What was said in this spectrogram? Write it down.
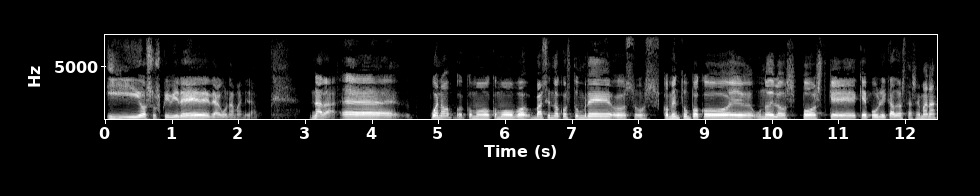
y os suscribiré de alguna manera. Nada, eh, bueno, pues como, como va siendo costumbre, os, os comento un poco eh, uno de los posts que, que, he publicado esta semana.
